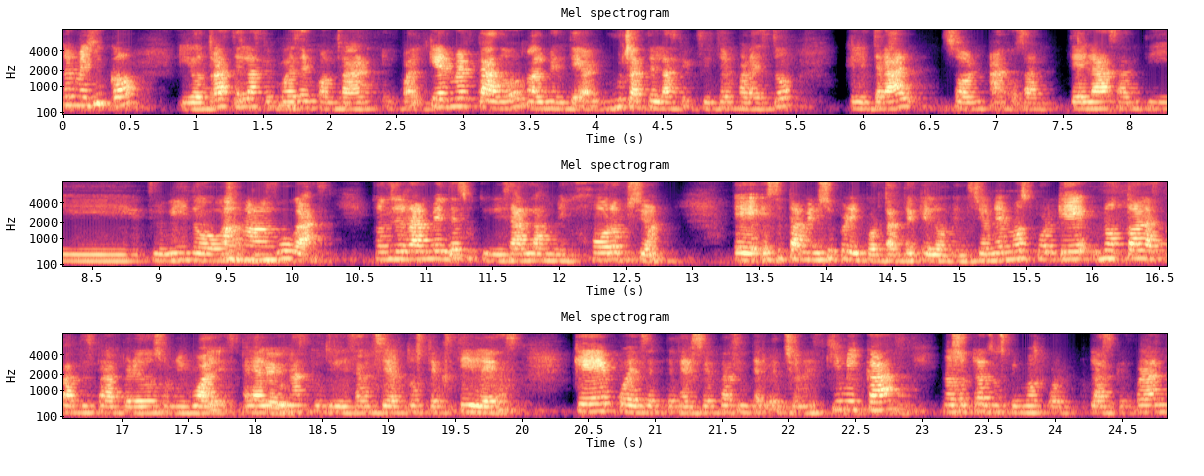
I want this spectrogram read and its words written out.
en México, y otras telas que puedes encontrar en cualquier mercado. Realmente hay muchas telas que existen para esto, que literal son ah, o sea, telas antifluidos, antifugas. Entonces, realmente es utilizar la mejor opción. Eh, esto también es súper importante que lo mencionemos porque no todas las partes para periodos son iguales. Hay algunas que utilizan ciertos textiles que pueden tener ciertas intervenciones químicas. Nosotras nos fuimos por las que fueran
